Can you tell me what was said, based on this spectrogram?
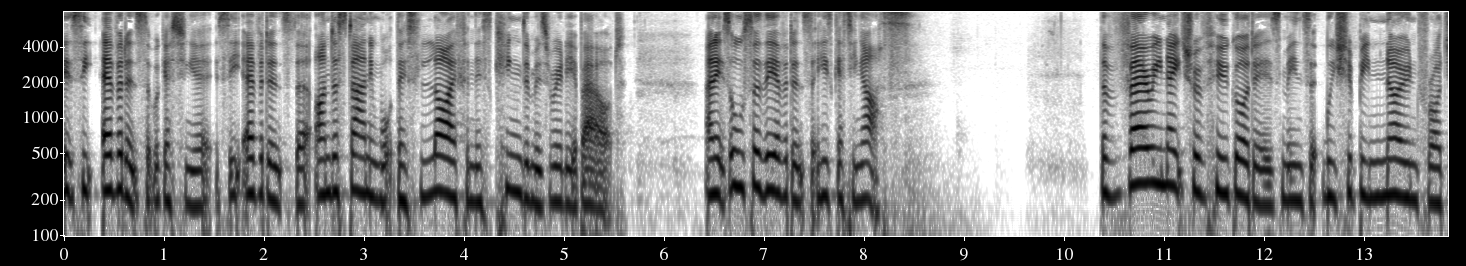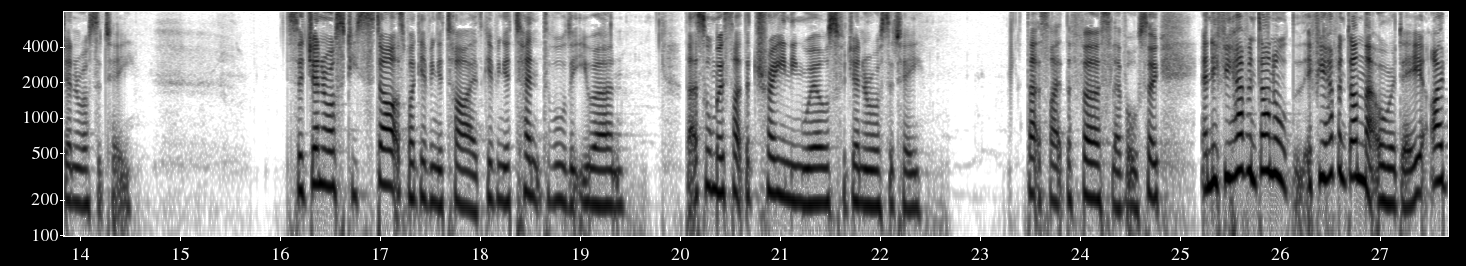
It's the evidence that we're getting it. It's the evidence that understanding what this life and this kingdom is really about. And it's also the evidence that He's getting us. The very nature of who God is means that we should be known for our generosity. So, generosity starts by giving a tithe, giving a tenth of all that you earn. That's almost like the training wheels for generosity. That's like the first level. So, and if you haven't done all, if you haven't done that already, I'd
